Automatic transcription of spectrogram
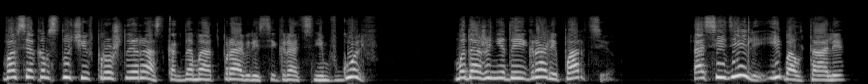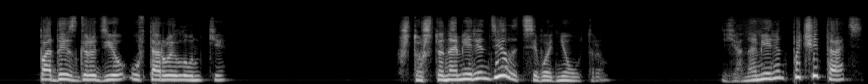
Во всяком случае, в прошлый раз, когда мы отправились играть с ним в гольф, мы даже не доиграли партию, а сидели и болтали под изгородью у второй лунки. Что ж ты намерен делать сегодня утром? Я намерен почитать,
